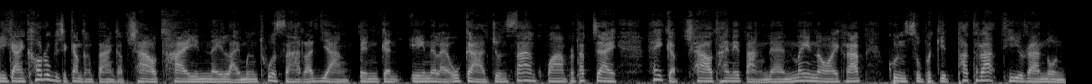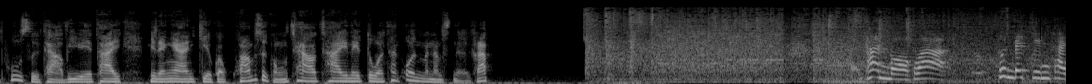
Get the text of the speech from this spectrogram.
มีการเข้าร่วมกิจกรรมต่างๆ กับชาวไทยในหลายเมืองทั่วสหรัฐอย่างเป็นกันเองในหลายโอกาสจนสร้างความประทับใจให้กับชาวไทยในต่างแดนไม่น้อยครับ คุณสุภกิจพัทรธีรานนท์ผู้สื่อข่าววีเอไทย มีรายงานเกี่ยวกับความรู้สึกของชาวไทยในตัวท่านอ้นมานำเสนอครับ ท่านบอกว่าเพิ่งได้กินไข่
